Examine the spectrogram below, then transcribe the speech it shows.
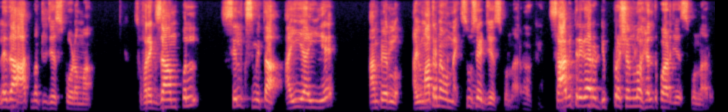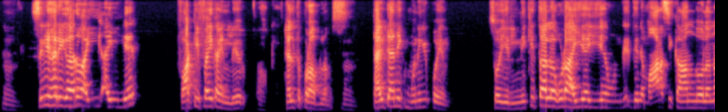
లేదా ఆత్మహత్యలు చేసుకోవడమా? So for example Silk Smitha IIA ఆమె పేరులో అవి మాత్రమే ఉన్నాయి సూసైడ్ చేసుకున్నారు. సావిత్రి గారు డిప్రెషన్లో హెల్త్ పాడు చేసుకున్నారు. శ్రీహరి గారు ఐఐఏ ఫార్టీ ఫైవ్ ఆయన లేరు. ఓకే. హెల్త్ ప్రాబ్లమ్స్ టైటానిక్ మునిగిపోయింది. సో ఈ నిఖితాలో కూడా ఐఐఏ ఉంది. దీని మానసిక ఆందోళన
